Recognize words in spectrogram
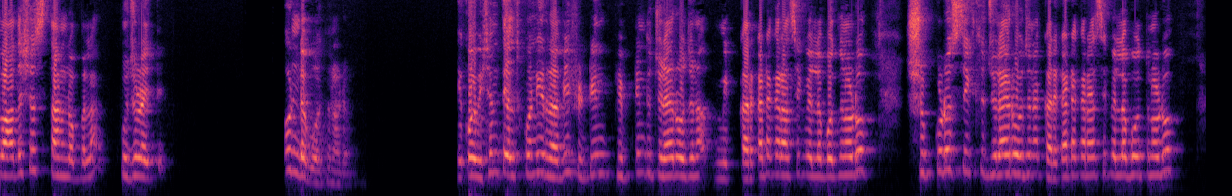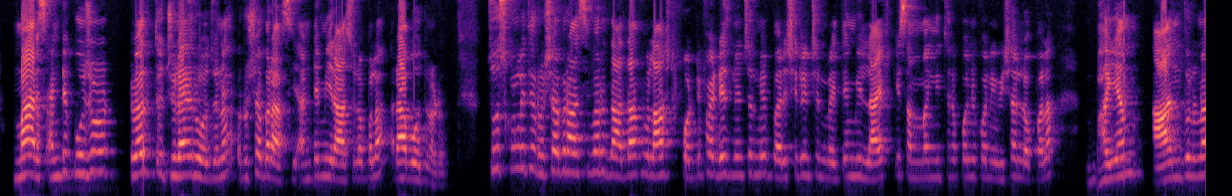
ద్వాదశ స్థానం లోపల కుజుడు అయితే ఉండబోతున్నాడు. ఇంకో విషయం తెలుసుకోండి రవి ఫిఫ్టీన్ ఫిఫ్టీన్త్ జూలై రోజున మీ కర్కటక రాశికి వెళ్ళబోతున్నాడు. శుక్రుడు సిక్స్త్ జులై రోజున కర్కటక రాశికి వెళ్ళబోతున్నాడు. మార్స్ అంటే కుజుడు ట్వెల్త్ జూలై రోజున వృషభ రాశి అంటే మీ రాశి లోపల రాబోతున్నాడు. చూసుకున్నట్లయితే వృషభ రాశి వారు దాదాపు లాస్ట్ ఫార్టీ ఫైవ్ డేస్ నుంచి మీరు పరిశీలించినట్లయితే మీ లైఫ్కి సంబంధించిన కొన్ని కొన్ని విషయాల లోపల భయం ఆందోళన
